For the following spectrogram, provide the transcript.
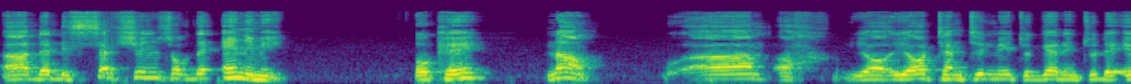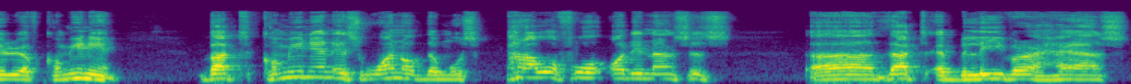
uh, the deceptions of the enemy. Okay, now um, oh, you're you're tempting me to get into the area of communion, but communion is one of the most powerful ordinances uh, that a believer has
